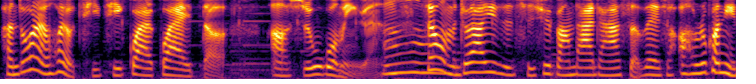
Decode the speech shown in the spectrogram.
很多人会有奇奇怪怪的。啊，食物过敏源，所以我们就要一直持续帮大家 survey 说，哦，如果你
